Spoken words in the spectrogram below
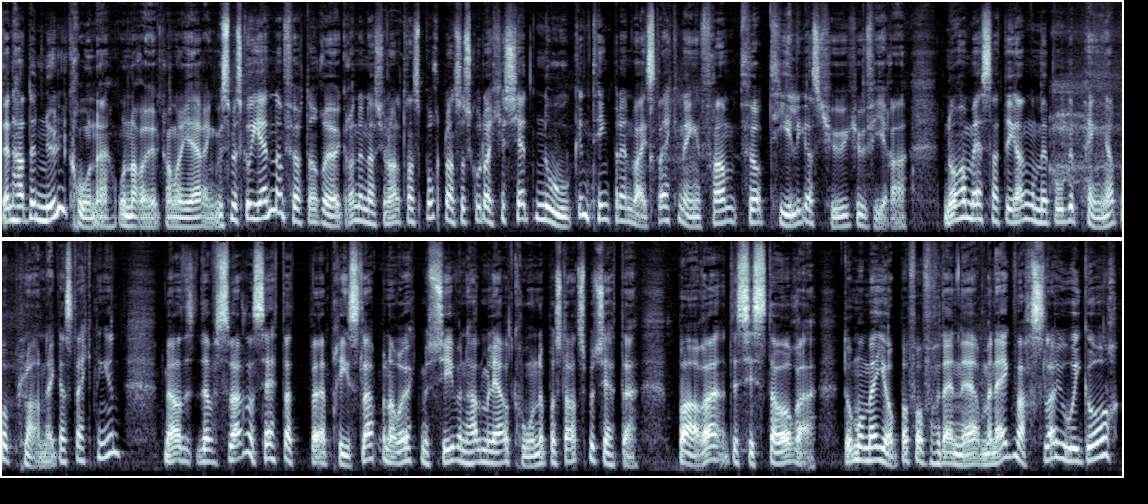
Den hadde null kroner under rød-grønn regjering. Hvis vi skulle gjennomført den rød-grønne nasjonale transportplanen, så skulle det ikke skjedd noen ting på den veistrekningen fram før tidligst 2024. Nå har vi satt i gang, og vi bruker penger på å planlegge strekningen. Vi har dessverre sett at prislappen har økt med 7,5 milliard kroner på statsbudsjettet bare det siste året. Da må vi jobbe for å få den ned. Men jeg varsla jo i går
